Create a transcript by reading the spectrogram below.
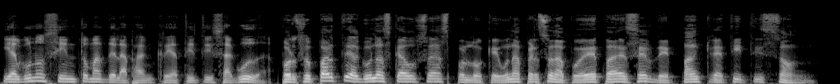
y algunos síntomas de la pancreatitis aguda. Por su parte, algunas causas por lo que una persona puede padecer de pancreatitis son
